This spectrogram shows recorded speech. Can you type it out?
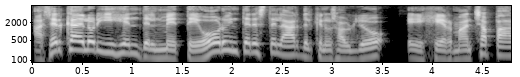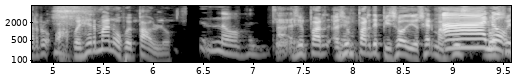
acerca del origen del meteoro interestelar del que nos habló eh, Germán Chaparro. Ah, ¿Fue Germán o fue Pablo? No. Hace un par, hace un par de episodios, Germán. Ah, ¿fuiste- vos no,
